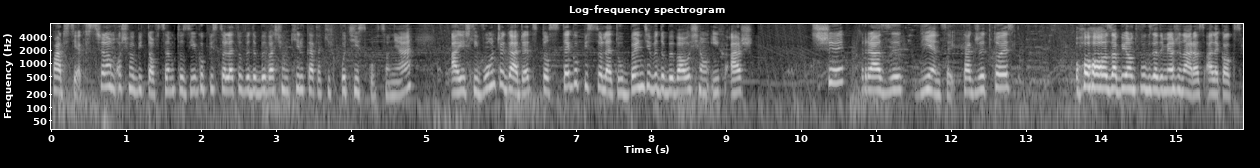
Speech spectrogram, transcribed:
Patrzcie, jak strzelam ośmiobitowcem, to z jego pistoletu wydobywa się kilka takich pocisków, co nie? A jeśli włączę gadżet, to z tego pistoletu będzie wydobywało się ich aż trzy razy więcej. Także to jest o, zabiłam dwóch zadymiarzy naraz, ale koks.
